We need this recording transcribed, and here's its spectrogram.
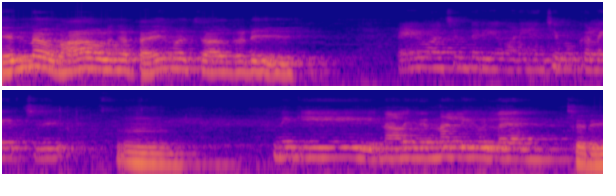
என்ன வா ஒழுங்க. டைம் ஆச்சு ஆல்ரெடி டைம் ஆச்சுன்னு தெரியும் மணி அஞ்சு முக்கால் ஆயிடுச்சு. ம். இன்னைக்கு நாளைக்கு ரெண்டு நாள் லீவு இல்லை. சரி.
